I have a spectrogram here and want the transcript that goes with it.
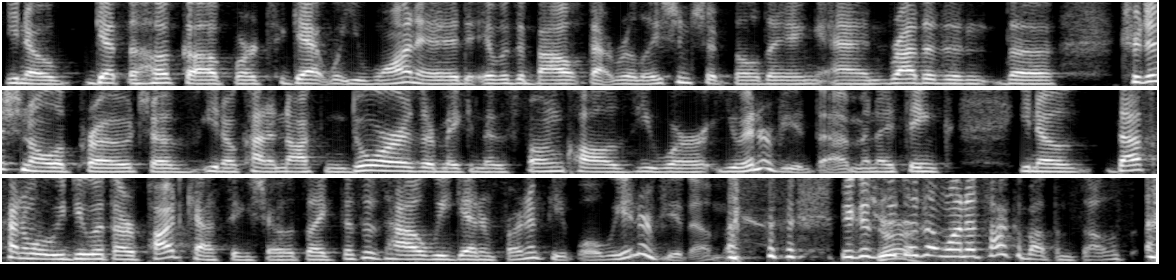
you know, get the hookup or to get what you wanted, it was about that relationship building building. And rather than the traditional approach of you know kind of knocking doors or making those phone calls you were you interviewed them. And i think you know that's kind of what we do with our podcasting show. It's like this is how we get in front of people. We interview them because sure. who doesn't want to talk about themselves?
